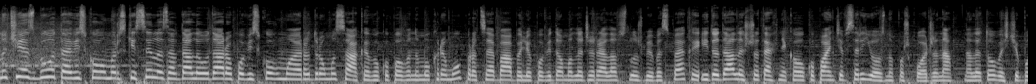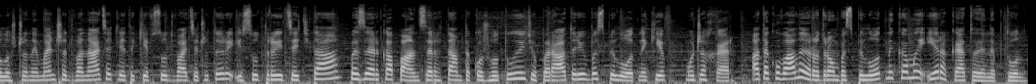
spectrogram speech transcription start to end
Вночі СБУ та військово-морські сили завдали удару по військовому аеродрому Саки в окупованому Криму. Про це Бабелю повідомили джерела в службі безпеки і додали, що техніка окупантів серйозно пошкоджена. На летовищі було щонайменше 12 літаків су 24 і су 30 та ПЗРК Панцир. Там також готують операторів безпілотників. Муджахер атакували аеродром безпілотниками і ракетою Нептун.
